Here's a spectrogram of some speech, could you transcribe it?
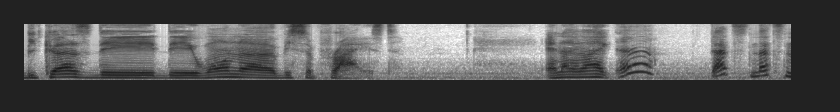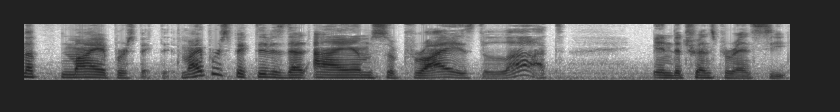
because they they wanna be surprised. And I'm like, eh, that's that's not my perspective. My perspective is that I am surprised a lot in the transparency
